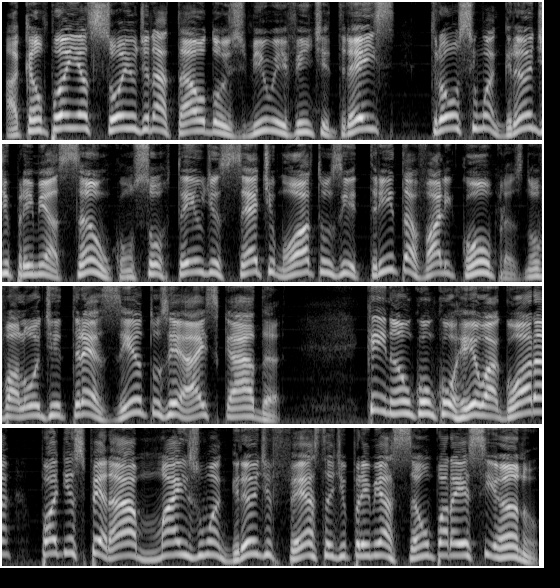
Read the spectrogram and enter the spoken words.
A campanha Sonho de Natal 2023 trouxe uma grande premiação com sorteio de 7 motos e 30 vale-compras no valor de 300 reais cada. Quem não concorreu agora pode esperar mais uma grande festa de premiação para esse ano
